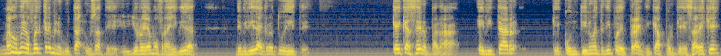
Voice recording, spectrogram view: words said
más o menos fue el término que usaste. Yo lo llamo fragilidad, debilidad, creo que tú dijiste. ¿Qué hay que hacer para evitar que continúe este tipo de prácticas? Porque, ¿sabes qué?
